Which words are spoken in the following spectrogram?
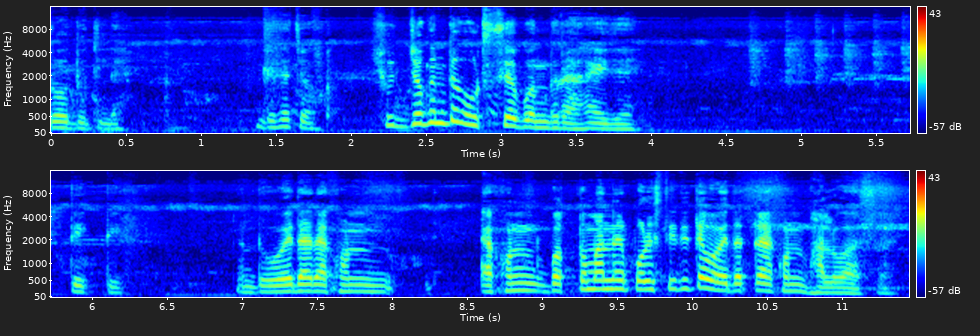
রোদ উঠলে। দেখেছ? সূর্য কিন্তু উঠছে বন্ধুরা, এই যে। ঠিক ঠিক। কিন্তু ওয়েদার এখন এখন বর্তমানের পরিস্থিতিতে ওয়েদারটা এখন ভালো আছে।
